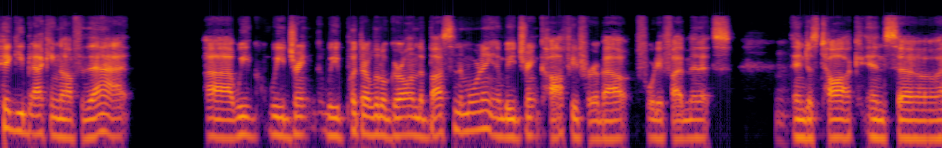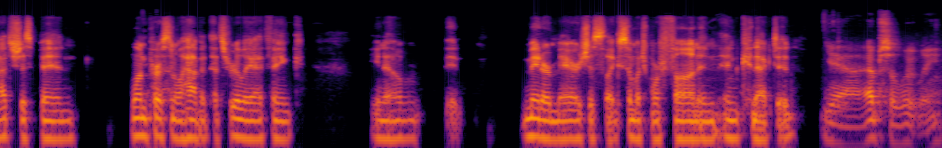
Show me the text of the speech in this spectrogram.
piggybacking off of that, uh, we we drink we put our little girl on the bus in the morning and we drink coffee for about 45 minutes mm. and just talk and so that's just been one personal habit that's really i think you know made our marriage just like so much more fun and, and connected yeah absolutely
